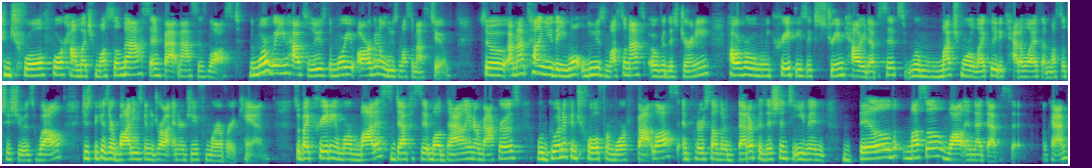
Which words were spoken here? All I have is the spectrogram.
control for how much muscle mass and fat mass is lost. The more weight you have to lose, the more you are going to lose muscle mass too. So I'm not telling you that you won't lose muscle mass over this journey. However, when we create these extreme calorie deficits, we're much more likely to catabolize that muscle tissue as well, just because our body is going to draw energy from wherever it can. So by creating a more modest deficit while dialing our macros, we're going to control for more fat loss and put ourselves in a better position to even build muscle while in that deficit. Okay.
